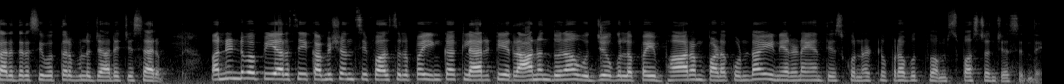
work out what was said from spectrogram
కార్యదర్శి ఉత్తర్వులు జారీ చేశారు. పన్నెండవ పీఆర్సీ కమిషన్ సిఫార్సులపై ఇంకా క్లారిటీ రానందున ఉద్యోగులపై భారం పడకుండా ఈ నిర్ణయం తీసుకున్నట్లు ప్రభుత్వం స్పష్టం చేసింది.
